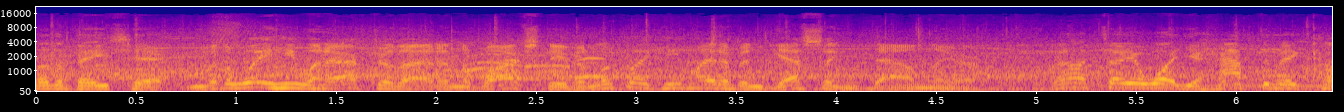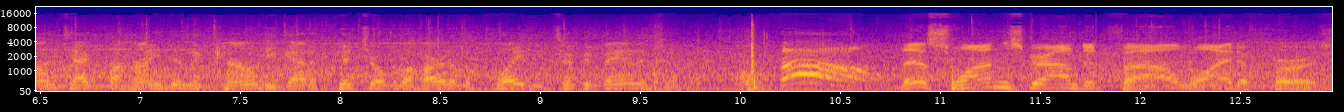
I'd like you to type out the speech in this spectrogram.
for the base hit. But the way he went after that in the box, Steve, it looked like he might have been guessing down there. Well, I'll tell you what, you have to make contact behind in the count. He got a pitch over the heart of the plate, and he took advantage of it. This one's grounded foul wide of first.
